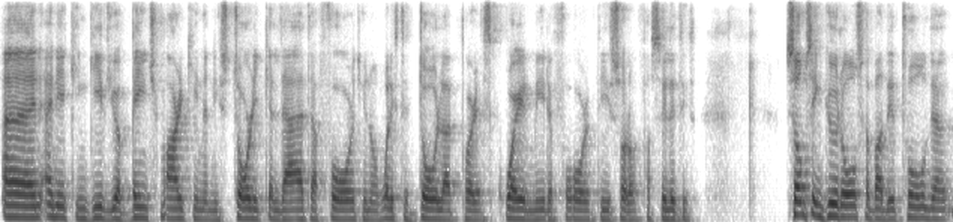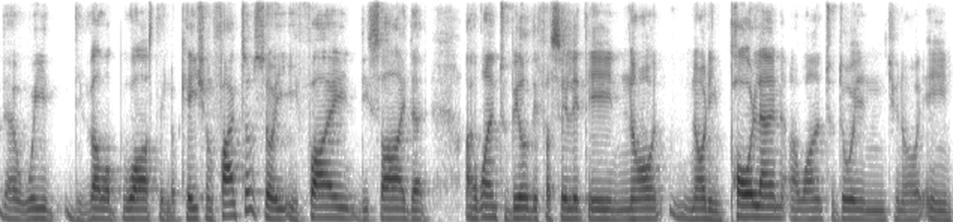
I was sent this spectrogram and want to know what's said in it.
And, and it can give you a benchmarking and historical data for, you know, what is the dollar per square meter for these sort of facilities. Something good also about the tool that, that we developed was the location factor. So if I decide that I want to build the facility not not in Poland, I want to do in you know in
